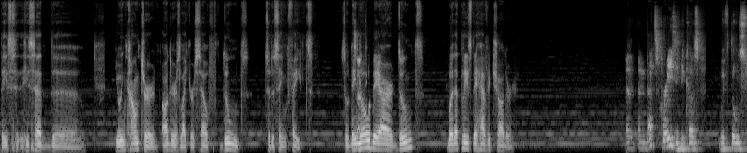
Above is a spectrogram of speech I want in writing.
They he said uh, you encountered others like yourself doomed to the same fate. So they Exactly. know they are doomed, but at least they have each other. and, and that's crazy because with those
